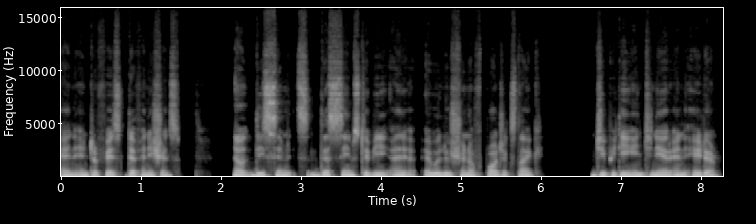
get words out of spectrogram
and interface definitions. Now, this seems, this seems to be an evolution of projects like GPT Engineer and Aider,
